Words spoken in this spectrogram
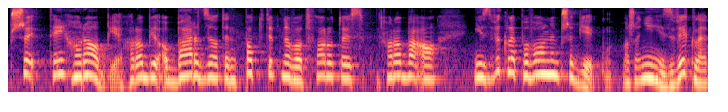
przy tej chorobie, chorobie o bardzo, ten podtyp nowotworu to jest choroba o niezwykle powolnym przebiegu. Może nie niezwykle,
